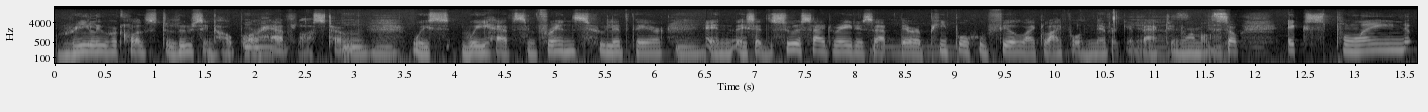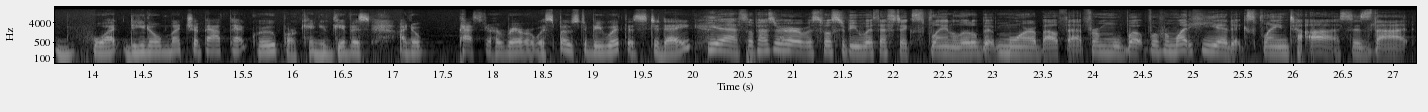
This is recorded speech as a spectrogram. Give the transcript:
really were close to losing hope or mm. have lost hope. Mm-hmm. We, s- we have some friends who live there, mm. and they said the suicide rate is up. There are mm. people who feel like life will never get back to normal. yes. So, explain what do you know much about that group, or can you give us? I know Pastor Herrera was supposed to be with us today. Yeah, so Pastor Herrera was supposed to be with us to explain a little bit more about that. From what, from what he had explained to us is that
